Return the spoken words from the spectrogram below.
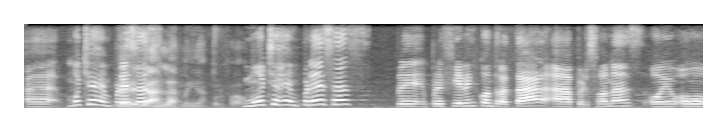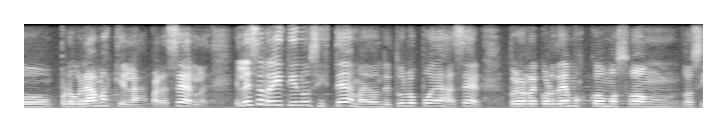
ah, muchas empresas... las mías, por favor. Muchas empresas prefieren contratar a personas o, programas que las para hacerlas. El SRI tiene un sistema donde tú lo puedes hacer, pero recordemos cómo son los,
